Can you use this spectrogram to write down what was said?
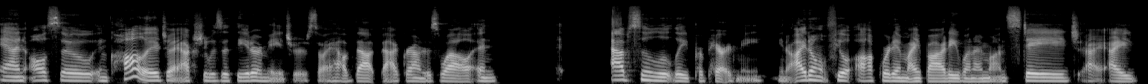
And also in college, I actually was a theater major, so I have that background as well. And absolutely prepared me. You know, I don't feel awkward in my body when I'm on stage. I, I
